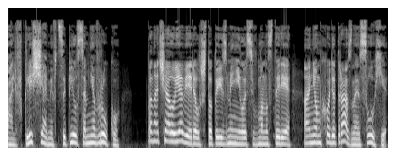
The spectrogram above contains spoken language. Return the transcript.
Альф клещами вцепился мне в руку. «Поначалу я верил, что ты изменилась в монастыре. О нем ходят разные слухи.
